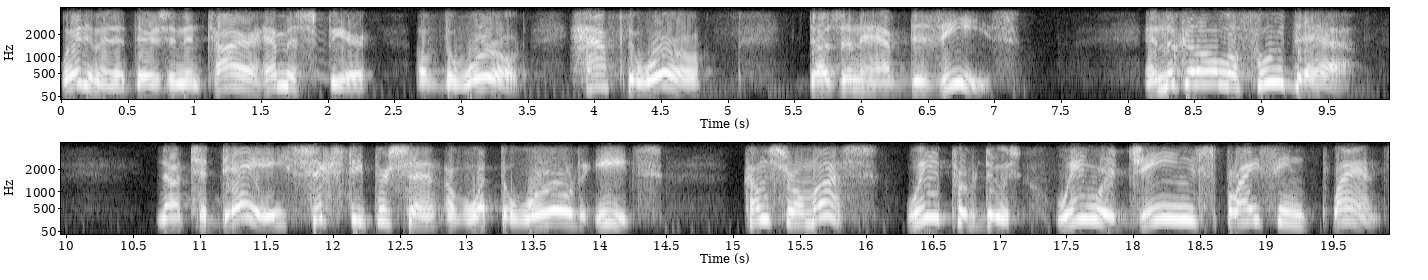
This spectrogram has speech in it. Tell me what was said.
wait a minute, there's an entire hemisphere of the world. Half the world doesn't have disease. And look at all the food they have. Now, today, 60% of what the world eats comes from us. We produce. We were gene splicing plants,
